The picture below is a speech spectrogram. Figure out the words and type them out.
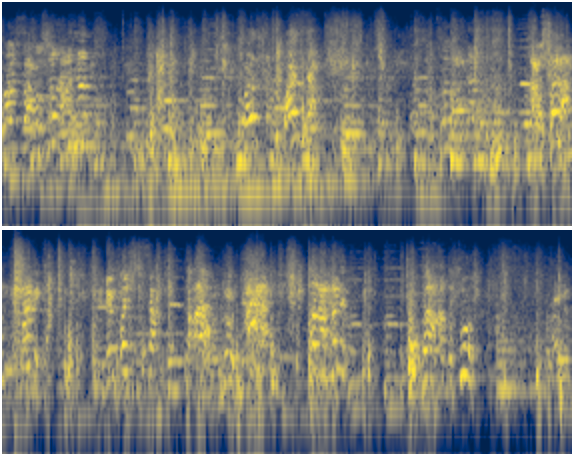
وسع وصل على النبي وسع. وسع وسع. على النبي اللي يفوت الساعة. تعال ممنون تعال طلع يا فندم. طلع على الدكتور. أيوه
